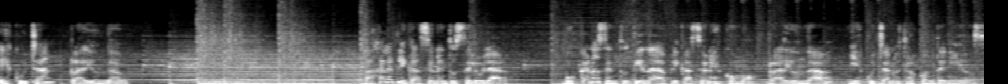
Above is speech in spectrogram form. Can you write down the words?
escucha Radio UNDAB. Baja la aplicación en tu celular. Búscanos en tu tienda de aplicaciones como Radio UNDAB y escucha nuestros contenidos.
